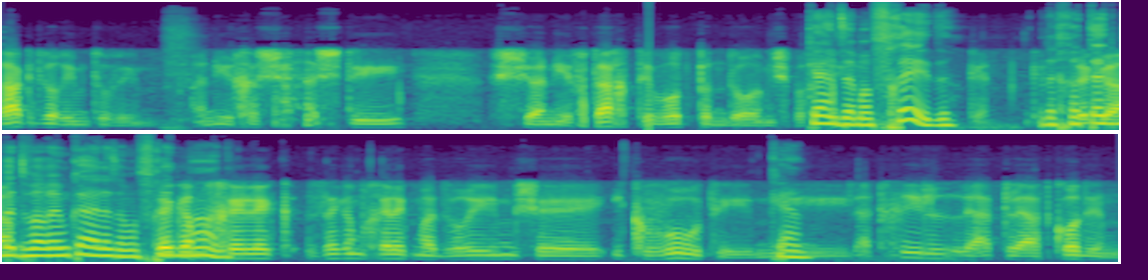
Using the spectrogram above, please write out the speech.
רק דברים טובים. אני חששתי שאני אפתח תיבות פנדורה משפחתית. כן, זה מפחיד. כן. כן. לחטט גם, בדברים כאלה זה מפחיד זה מאוד. חלק, זה גם חלק מהדברים שעיכבו אותי כן. מלהתחיל לאט לאט קודם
